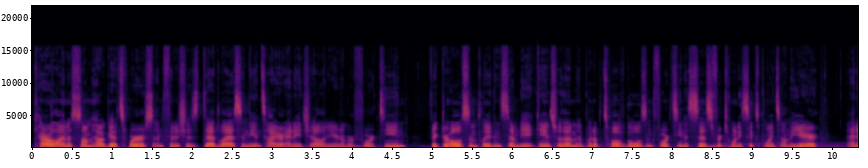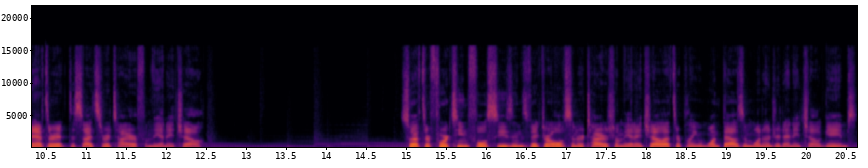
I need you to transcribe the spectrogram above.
Carolina somehow gets worse and finishes dead last in the entire NHL in year number 14. Victor Olofsson played in 78 games for them and put up 12 goals and 14 assists for 26 points on the year, and after it decides to retire from the NHL. So after 14 full seasons, Victor Olofsson retires from the NHL after playing 1,100 NHL games.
